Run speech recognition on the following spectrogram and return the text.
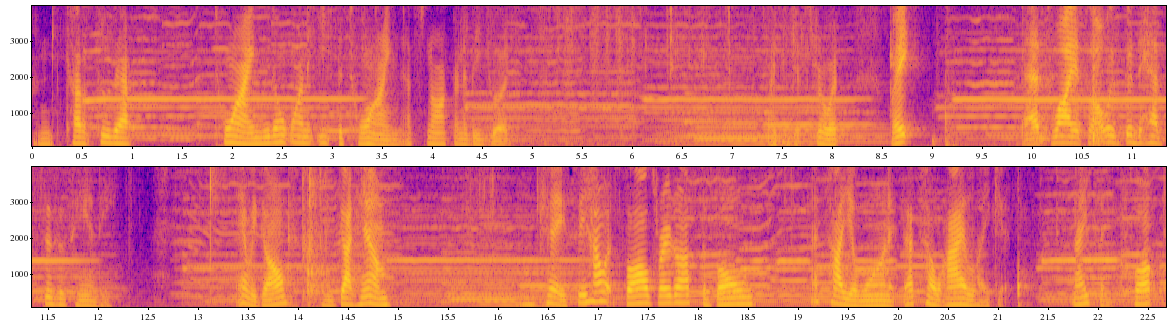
and cut it through that twine. We don't want to eat the twine. That's not going to be good. If I can get through it. Wait. That's why it's always good to have scissors handy. There we go. We've got him. Okay, see how it falls right off the bone? That's how you want it. That's how I like it. Nice and cooked.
